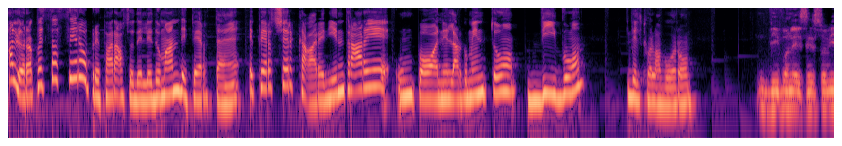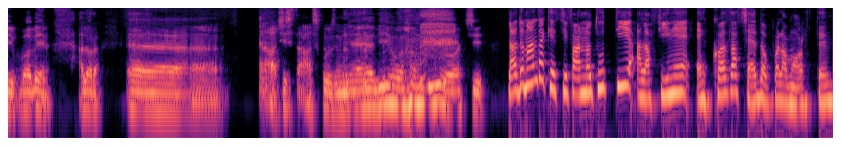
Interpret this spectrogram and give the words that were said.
Allora, questa sera ho preparato delle domande per te e per cercare di entrare un po' nell'argomento vivo del tuo lavoro. Vivo nel senso vivo, va bene. Allora, eh, eh no, ci sta, scusami, è vivo, vivo. Ci... La domanda che si fanno tutti alla fine è cosa c'è dopo la morte?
